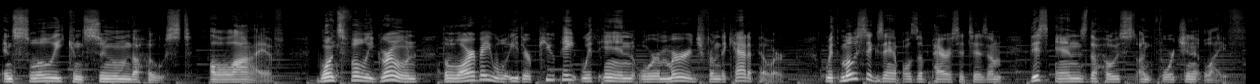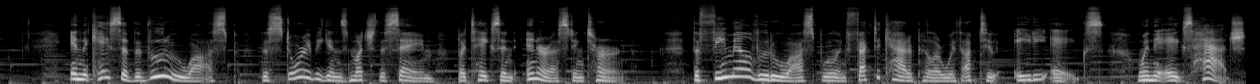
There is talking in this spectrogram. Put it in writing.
and slowly consume the host, alive. Once fully grown, the larvae will either pupate within or emerge from the caterpillar. With most examples of parasitism, this ends the host's unfortunate life. In the case of the voodoo wasp, the story begins much the same, but takes an interesting turn. The female voodoo wasp will infect a caterpillar with up to 80 eggs. When the eggs hatch,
